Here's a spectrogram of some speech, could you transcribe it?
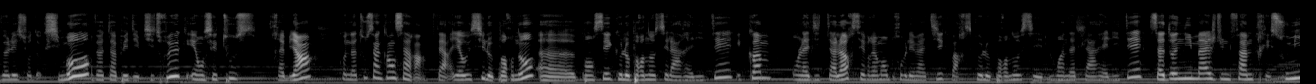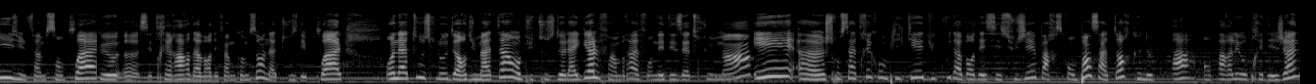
Veulent aller sur Doximo, ils veulent taper des petits trucs, et on sait tous très bien qu'on a tous un cancer. Hein. Il y a aussi le porno. Euh, penser que le porno c'est la réalité. Et comme on l'a dit tout à l'heure, c'est vraiment problématique parce que le porno c'est loin d'être la réalité. Ça donne l'image d'une femme très soumise, une femme sans poils, que euh, c'est très rare d'avoir des femmes comme ça. On a tous des poils, on a tous l'odeur du matin, on pue tous de la gueule. Enfin bref, on est des êtres humains. Et euh, je trouve ça très compliqué du coup d'aborder ces sujets parce qu'on pense à tort que ne pas en parler auprès des jeunes,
